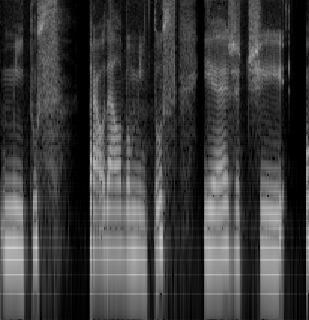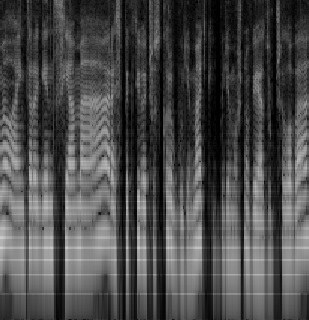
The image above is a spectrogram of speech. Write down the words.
mýtus, pravda alebo mýtus, je, že či umelá inteligencia má, respektíve čo skoro bude mať, keď bude možno viac účelová,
